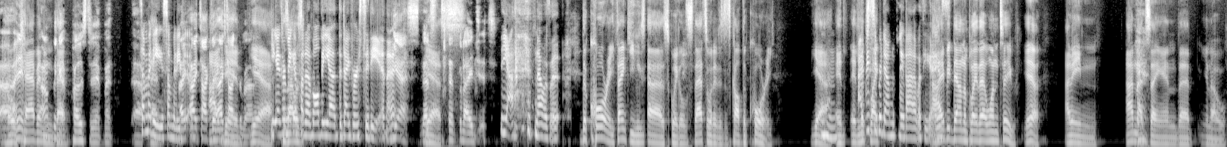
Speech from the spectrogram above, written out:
uh, Oh, I, didn't, cabin I don't think I that- posted it, but uh, somebody, somebody. did. I, I talked. To, I, I, talked about. Yeah. you guys are 'cause I making was- fun of all the uh, the diversity in it. Yes, that's Yes. that's what I did. Yeah, that was it. The Quarry. Thank you, uh, Squiggles. That's what it is. It's called the Quarry. Yeah. Mhm. It it I'd be like super down to play that with you guys. I'd be down to play that one too. Yeah. I mean, I'm not saying that, you know,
